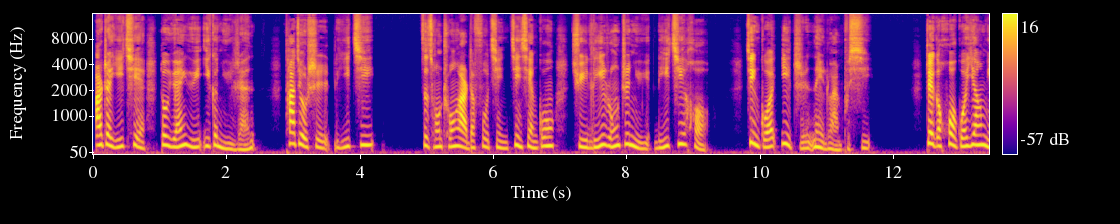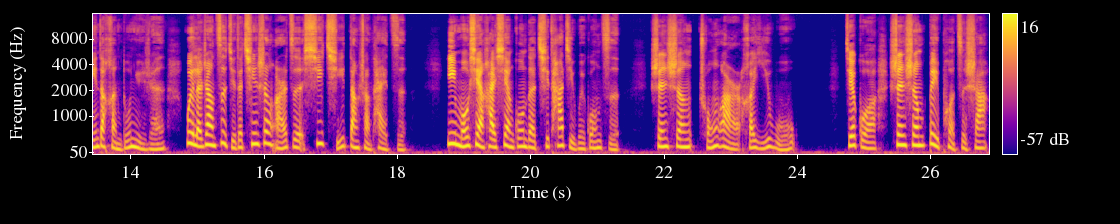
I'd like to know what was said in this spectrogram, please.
而这一切都源于一个女人，她就是骊姬。自从重耳的父亲晋献公娶骊戎之女骊姬后，晋国一直内乱不息。这个祸国殃民的狠毒女人，为了让自己的亲生儿子奚齐当上太子，阴谋陷害献公的其他几位公子申生、重耳和夷吾。结果，申生被迫自杀，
